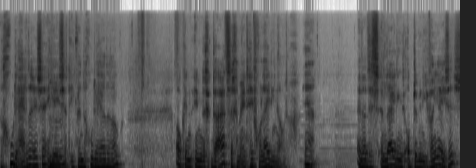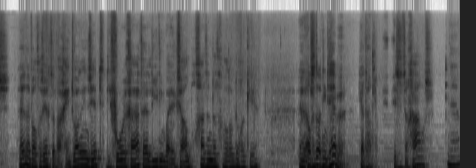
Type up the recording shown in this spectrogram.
een goede herder is. Hè. En Jezus zegt, ik ben de goede herder ook. Ook in, in de, de aardse gemeente heeft gewoon leiding nodig. Ja, En dat is een leiding op de manier van Jezus. Hè, dat hebben we al gezegd, dat waar geen dwang in zit, die voorgaat. Hè, leading by example gaat in dat geval ook nog een keer. En als we dat niet hebben, ja, dan is het een chaos. ja.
